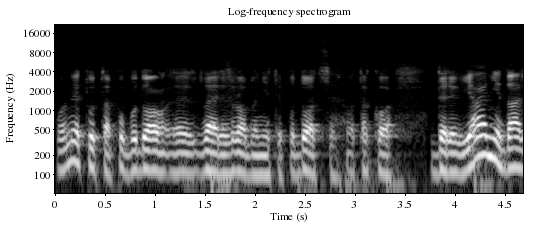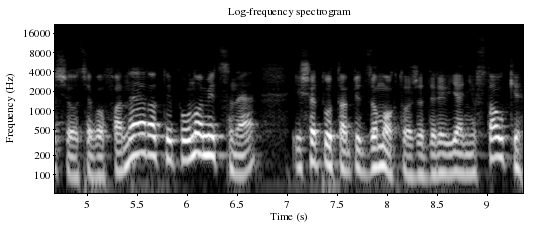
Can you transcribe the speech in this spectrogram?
Вони тут а, побудов... е, двері зроблені, типу, доце, отако дерев'яні, далі оце фанера, типу, воно міцне. І ще тут під замок теж дерев'яні вставки.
